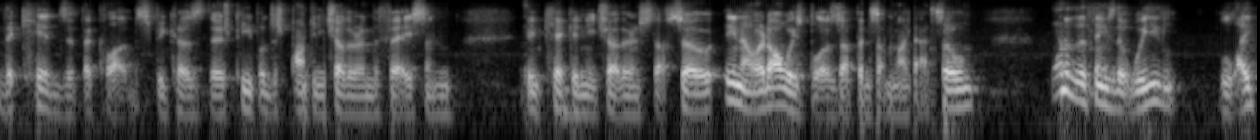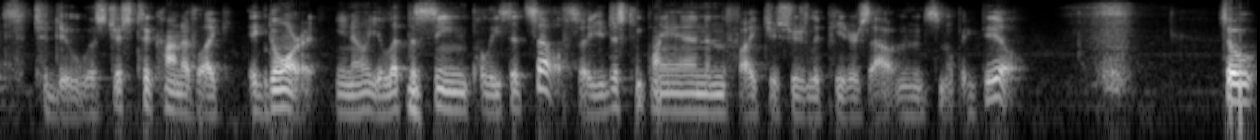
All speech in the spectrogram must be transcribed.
the kids at the clubs because there's people just punching each other in the face and, and kicking each other and stuff. So, you know, it always blows up in something like that. So, one of the things that we liked to do was just to kind of like ignore it. You know, you let the scene police itself. So you just keep playing and the fight just usually peters out and it's no big deal. So,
